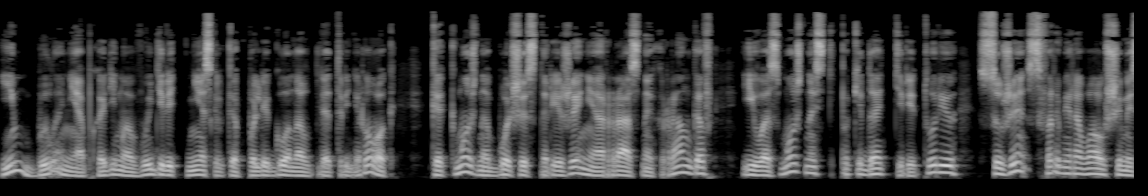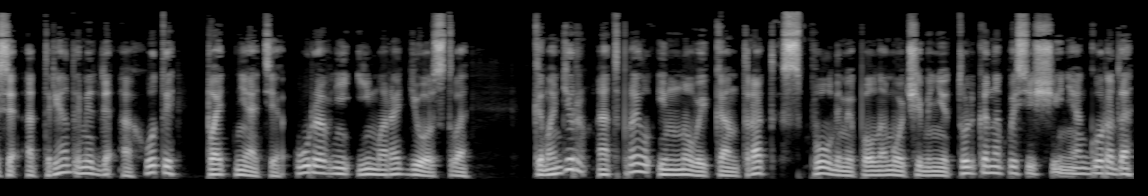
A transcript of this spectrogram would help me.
Им было необходимо выделить несколько полигонов для тренировок, как можно больше снаряжения разных рангов и возможность покидать территорию с уже сформировавшимися отрядами для охоты, поднятия уровней и мародерства – Командир отправил им новый контракт с полными полномочиями не только на посещение города,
